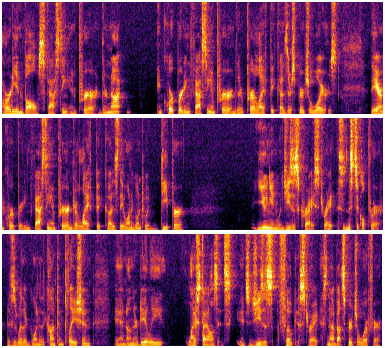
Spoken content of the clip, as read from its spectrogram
already involves fasting and prayer they're not incorporating fasting and prayer into their prayer life because they're spiritual warriors they are incorporating fasting and prayer into their life because they want to go into a deeper union with Jesus Christ, right? This is mystical prayer. This is where they're going to the contemplation and on their daily lifestyles, it's it's Jesus focused, right? It's not about spiritual warfare.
